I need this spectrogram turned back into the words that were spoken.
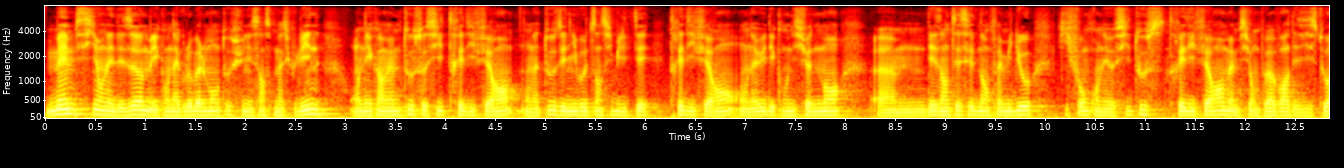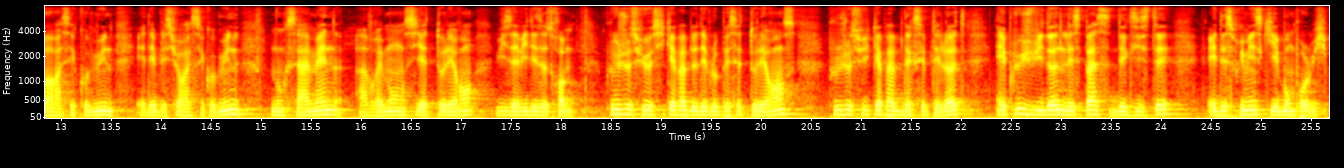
même si on est des hommes et qu'on a globalement tous une essence masculine, on est quand même tous aussi très différents, on a tous des niveaux de sensibilité très différents, on a eu des conditionnements, euh, des antécédents familiaux qui font qu'on est aussi tous très différents, même si on peut avoir des histoires assez communes et des blessures assez communes. Donc ça amène à vraiment aussi être tolérant vis-à-vis -vis des autres hommes. Plus je suis aussi capable de développer cette tolérance, plus je suis capable d'accepter l'autre, et plus je lui donne l'espace d'exister et d'exprimer ce qui est bon pour lui.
